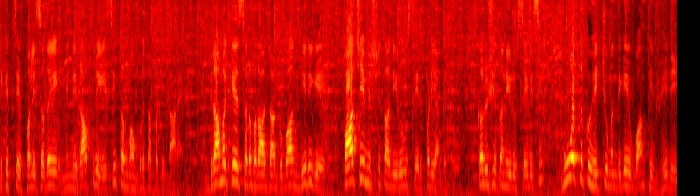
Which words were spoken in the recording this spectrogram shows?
ಚಿಕಿತ್ಸೆ ಫಲಿಸದೆ ನಿನ್ನೆ ರಾತ್ರಿ ಸೀತಮ್ಮ ಮೃತಪಟ್ಟಿದ್ದಾರೆ. ಗ್ರಾಮಕ್ಕೆ ಸರಬರಾಜಾಗುವ ನೀರಿಗೆ ಪಾಚಿ ಮಿಶ್ರಿತ ನೀರು ಸೇರ್ಪಡೆಯಾಗಿತ್ತು. ಕಲುಷಿತ ನೀರು ಸೇವಿಸಿ ಮೂವತ್ತಕ್ಕೂ ಹೆಚ್ಚು ಮಂದಿಗೆ ವಾಂತಿ ಭೇದಿ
